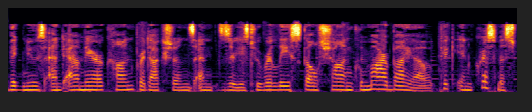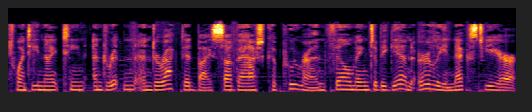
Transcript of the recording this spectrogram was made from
Big News and Aamir Khan Productions and T-Series to release Gulshan Kumar biopic in Christmas 2019 and written and directed by Subhash Kapoor and filming to begin early next year.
